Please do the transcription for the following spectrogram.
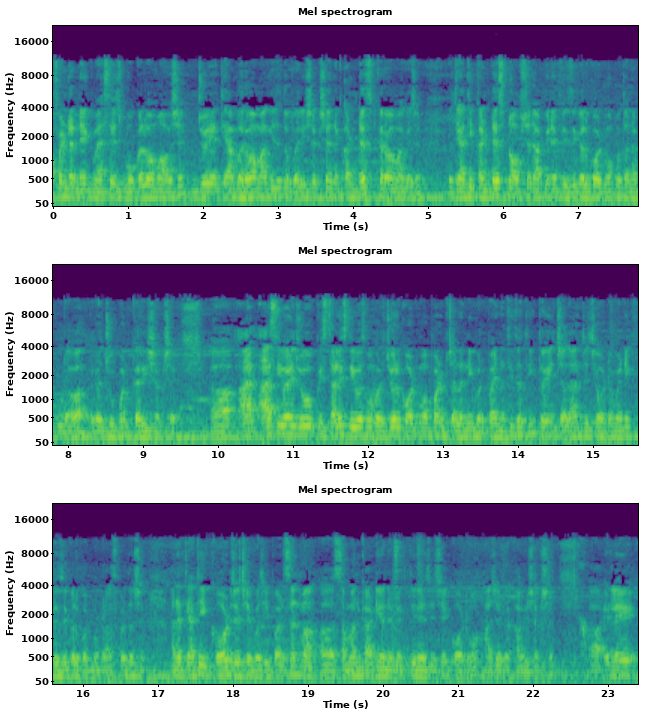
ઓફેન્ડરને એક મેસેજ મોકલવામાં આવશે. જો એ ત્યાં ભરવા માંગે છે, તો ભરી શકશે અને કન્ટેસ્ટ કરવા માંગે છે. તો ત્યાંથી કન્ટેસ્ટનો ઓપ્શન આપીને ફિઝિકલ કોર્ટમાં પોતાના પુરાવા રજૂ પણ કરી શકશે. આ સિવાય જો પિસ્તાળીસ દિવસમાં વર્ચ્યુઅલ કોર્ટમાં પણ ચલનની ભરપાઈ નથી થતી, તો એ ચલાન જે છે ઓટોમેટિક ફિઝિકલ કોર્ટમાં ટ્રાન્સફર થશે. અને ત્યાંથી કોર્ટ જે છે પછી પર્સનમાં સમન કાઢી અને વ્યક્તિને જે છે કોર્ટમાં હાજર રખાવી શકશે. એટલે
